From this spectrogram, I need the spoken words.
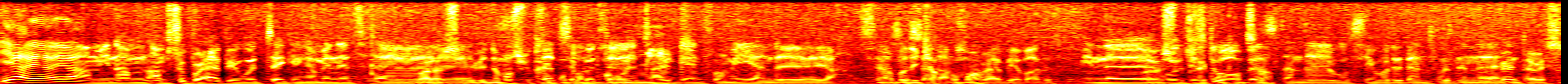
Yeah, yeah, yeah. I mean, I'm, I'm super happy with taking a minute. Uh, Voilà, je- évidemment, je suis très content de prendre uh, une time minute. gain for me, and uh, yeah. C'est un bon said, écart I'm pour moi. super happy about it. I mean, uh, we'll suis just très do our content de ça. best, and uh, we'll see what it ends with in, uh, in Paris.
